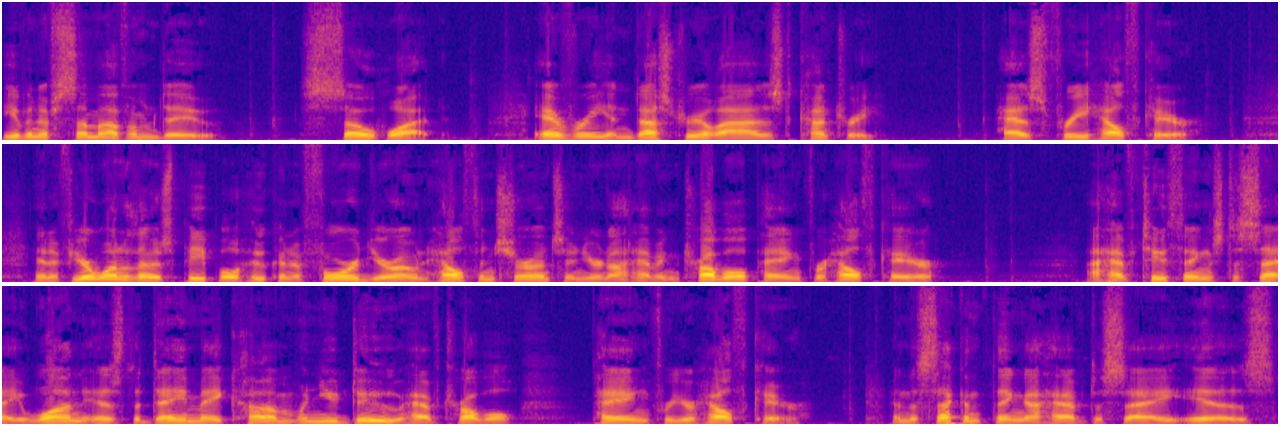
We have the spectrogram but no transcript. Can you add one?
even if some of them do. So what? Every industrialized country has free health care. And if you're one of those people who can afford your own health insurance and you're not having trouble paying for health care, I have two things to say. One is the day may come when you do have trouble paying for your health care. And the second thing I have to say is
